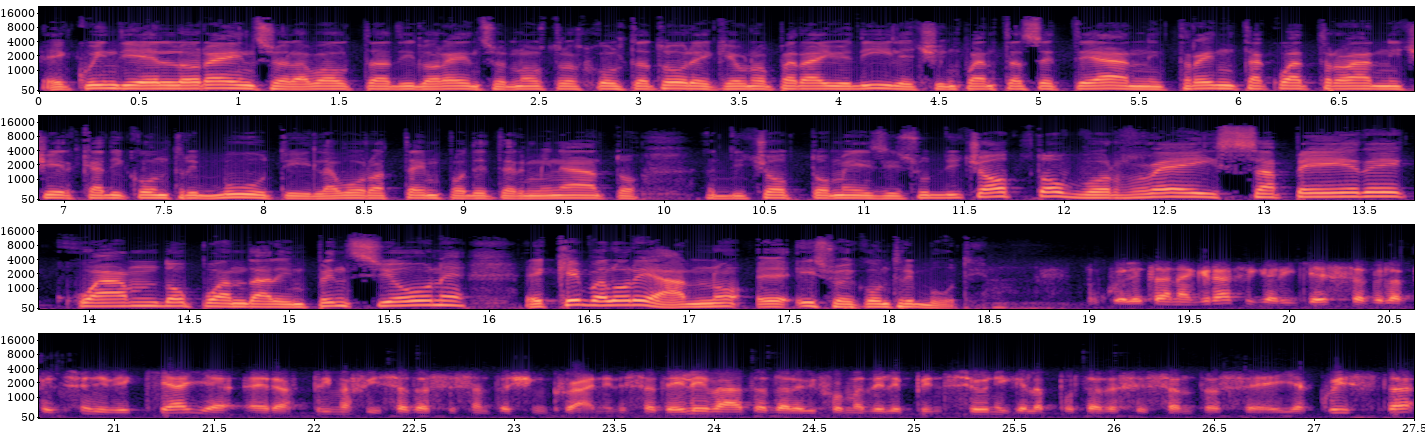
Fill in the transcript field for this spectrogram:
E quindi è Lorenzo, è la volta di Lorenzo, il nostro ascoltatore, che è un operaio edile, 57 anni, 34 anni circa di contributi, lavoro a tempo determinato, 18 mesi su 18. Vorrei sapere quando può andare in pensione e che valore hanno eh, i suoi contributi. L'età anagrafica richiesta per la pensione di vecchiaia era prima fissata a 65 anni ed è stata elevata dalla riforma delle pensioni che l'ha portata a 66. A questa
